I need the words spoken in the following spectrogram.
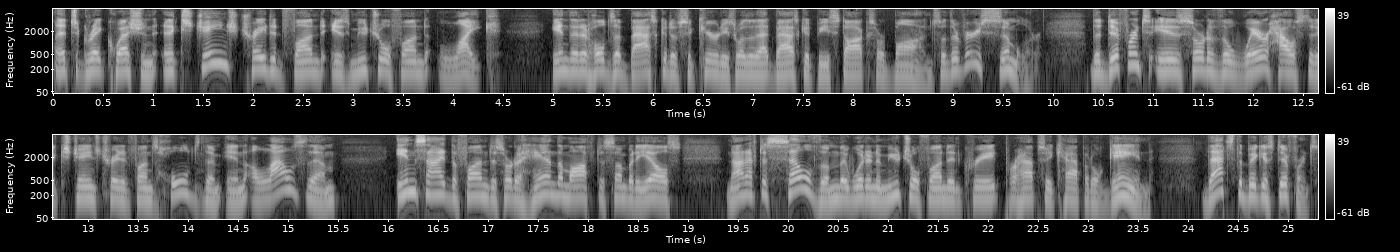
That's a great question. An exchange traded fund is mutual fund like in that it holds a basket of securities, whether that basket be stocks or bonds. So they're very similar. The difference is sort of the warehouse that exchange traded funds holds them in allows them inside the fund to sort of hand them off to somebody else, not have to sell them they would in a mutual fund and create perhaps a capital gain. That's the biggest difference.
